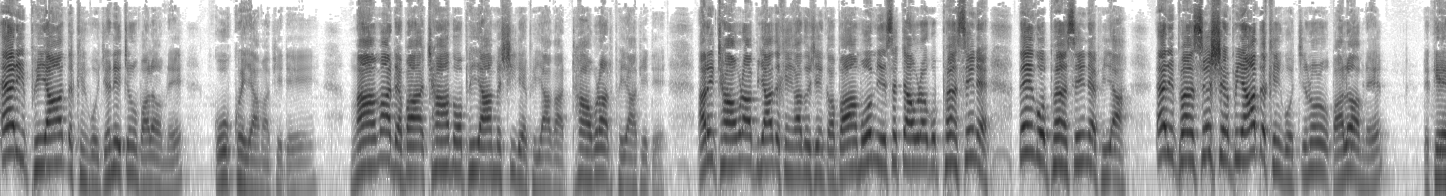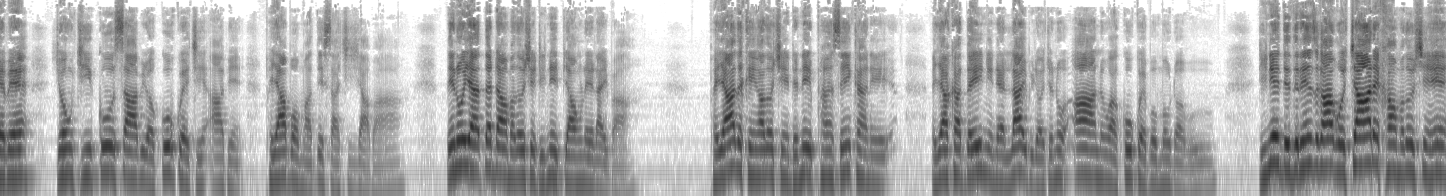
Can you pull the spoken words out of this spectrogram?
အဲ့ဒီဘုရားသခင်ကိုယနေ့ကျွန်တော်ဘာလို့မလဲကိုးခွေရမှာဖြစ်တယ်ငါမတပါအခြားသောဘုရားမရှိတဲ့ဘုရားကထာဝရဘုရားဖြစ်တယ်အဲ့ဒီထာဝရဘုရားသခင်ကဆိုရှင်ကဘာမိုးမြေစကြဝဠာကိုဖန်ဆင်းတယ်သင်ကိုဖန်ဆင်းတဲ့ဘုရားအဲ့ဒီဖန်ဆင်းရှင်ဘုရားသခင်ကိုကျွန်တော်တို့ဘာလို့ရမလဲတကယ်ပဲယုံကြည်ကိုးစားပြီးတော့ကိုးကွယ်ခြင်းအပြင်ဘုရားပေါ်မှာတစ္ဆာရှိကြပါသင်တို့ရတက်တာမှာဆိုရှင်ဒီနေ့ပြောင်းလဲလိုက်ပါ ဘုရားသခင်ကဆိုရှင်ဒီနေ့ဖန်ဆင်းခံနေအရာခတ်သိန်းအနေနဲ့လိုက်ပြီးတော့ကျွန်တော်အားလုံးကကိုးကွယ်ဖို့မဟုတ်တော့ဘူးဒီနေ့ဒီသတင်းစကားကိုကြားတဲ့ခါမှာလို့ရှိရင်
